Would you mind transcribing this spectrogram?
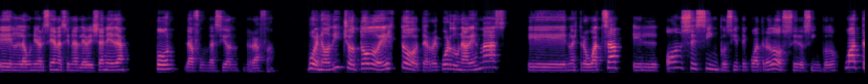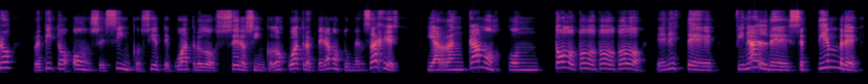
En la Universidad Nacional de Avellaneda con la Fundación Rafa. Bueno, dicho todo esto, te recuerdo una vez más eh, nuestro WhatsApp, el 1157420524 Repito, 11 57420524. Esperamos tus mensajes y arrancamos con todo, todo, todo, todo en este final de septiembre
